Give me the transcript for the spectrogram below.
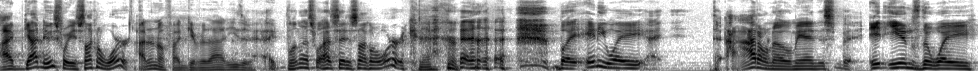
I've got news for you. It's not going to work. I don't know if I'd give her that either. I- well, that's why I said it's not going to work. but anyway, I, I don't know, man. This, it ends the way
